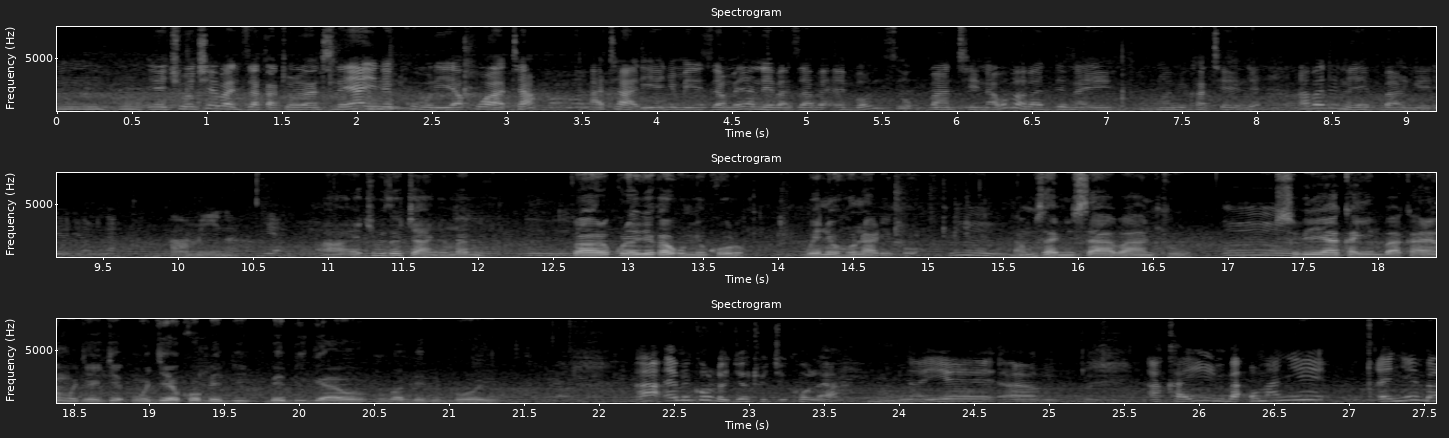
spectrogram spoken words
mm, ekyo nkyebaliza katonda nti naye alina ekkubo lye yakwata ate alyenyumirizamu era nebaza aba ebons okuba nti nabo babadde naye mwami katende abadde naye ebbanga eryo lyonna. Amina. Ah, ekibuzo kyange mami twakulabyeka ku mikolo gwe ne hunalibo namusanyusa abantu. Tusubireyo akayimba akalala ngugyeko baby girl oba baby boy. Ah, emikolo gyo tugikola naye um, akayimba omanyi enyimba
